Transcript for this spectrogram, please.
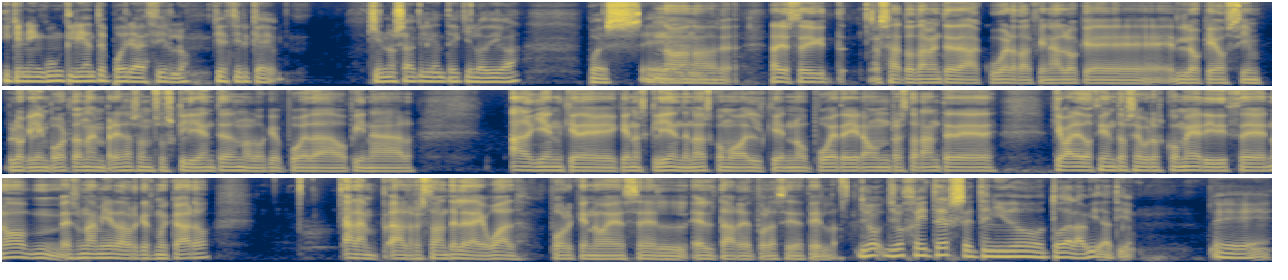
y que ningún cliente podría decirlo. Quiere decir que quien no sea cliente y quien lo diga, pues... Eh, no, no, yo estoy o sea, totalmente de acuerdo. Al final lo que, lo, que lo que le importa a una empresa son sus clientes, no lo que pueda opinar alguien que, que, no es cliente, ¿no? Es como el que no puede ir a un restaurante de, que vale 200 euros comer y dice, no, es una mierda porque es muy caro. Al, restaurante le da igual, porque no es el, el, target, por así decirlo. Yo, yo haters he tenido toda la vida, tío. Eh,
